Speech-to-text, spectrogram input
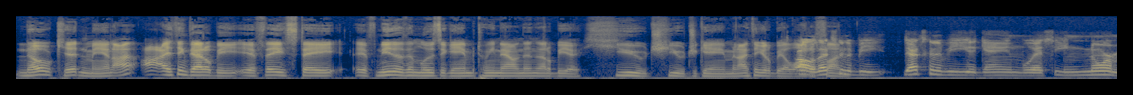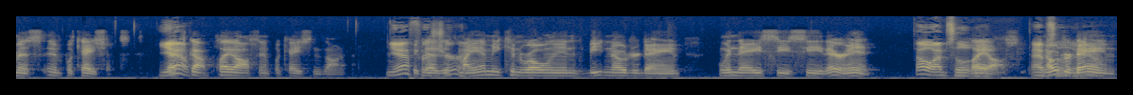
No kidding, man. I I think that'll be if they stay if neither of them lose a game between now and then that'll be a huge huge game and I think it'll be a lot Oh, of that's fun. going to be that's going to be a game with enormous implications. yeah, That's got playoffs implications on it. yeah, Because for sure. Because if Miami can roll in, beat Notre Dame, win the ACC, they're in oh, absolutely. playoffs. Absolutely, Notre yeah. Dame,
